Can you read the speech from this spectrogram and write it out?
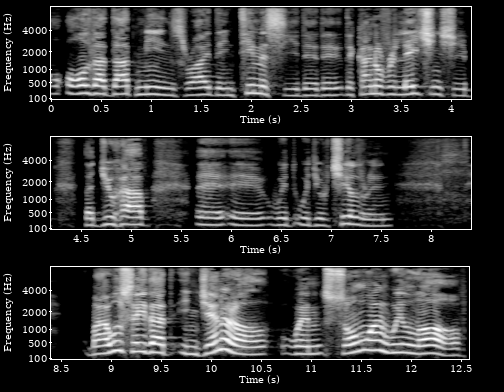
all that that means, right? The intimacy, the, the, the kind of relationship that you have uh, uh, with, with your children. But I will say that in general, when someone we love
